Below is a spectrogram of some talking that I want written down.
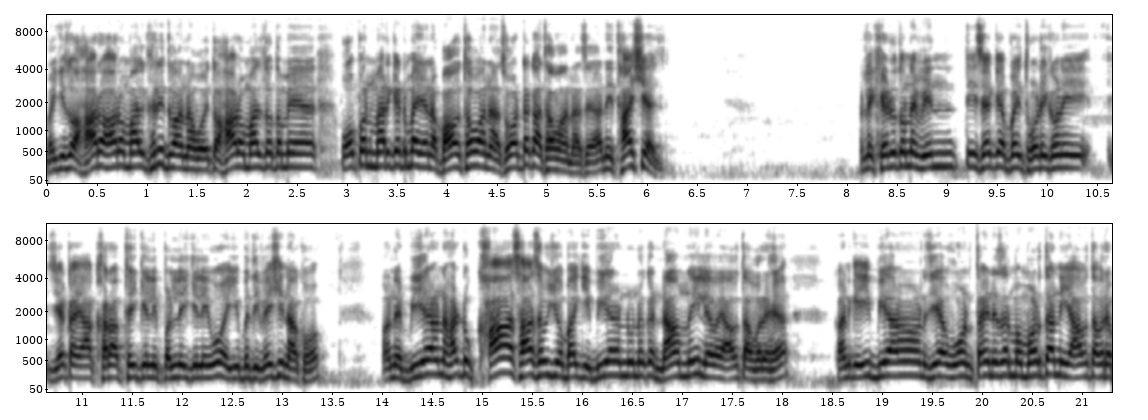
બાકી જો હારો હારો માલ ખરીદવાના હોય તો હારો માલ તો તમે ઓપન માર્કેટમાં એના ભાવ થવાના, સો ટકા થવાના છે, અને થશે જ. એટલે ખેડૂતોને વિનંતી છે કે ભાઈ થોડી ઘણી જે કાંઈ આ ખરાબ થઈ ગયેલી, પલ્લી ગયેલી હોય, એ બધી વેચી નાખો. અને બિયારણ હાટું ખાસ હાસવજો બાકી. બિયારણનું નગર નામ નહીં લેવાય આવતા વરે કારણ કે એ બિયારણ જે વોન ત્રણ હજારમાં મળતા નહીં, આવતા વરે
